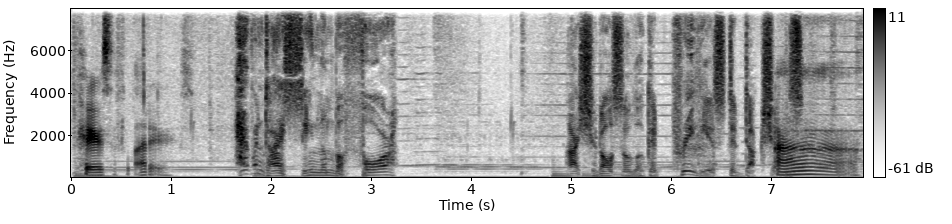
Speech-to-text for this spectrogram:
Pairs of letters. Haven't I seen them before? I should also look at previous deductions. Ah.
